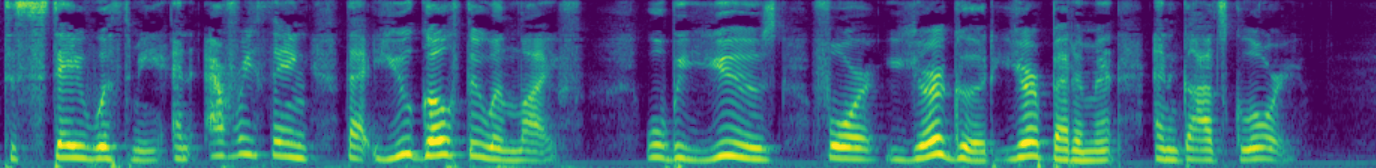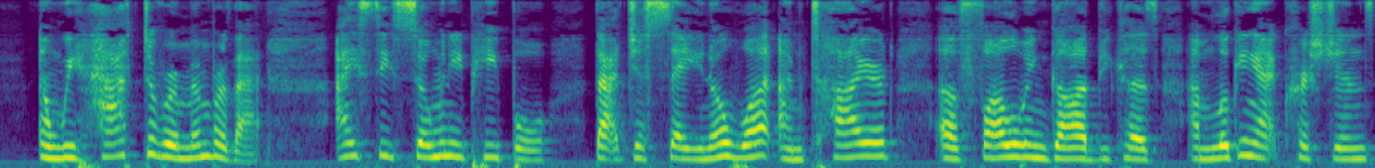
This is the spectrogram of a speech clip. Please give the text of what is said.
to stay with me. And everything that you go through in life will be used for your good, your betterment, and God's glory. And we have to remember that. I see so many people that just say, you know what, I'm tired of following God because I'm looking at Christians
